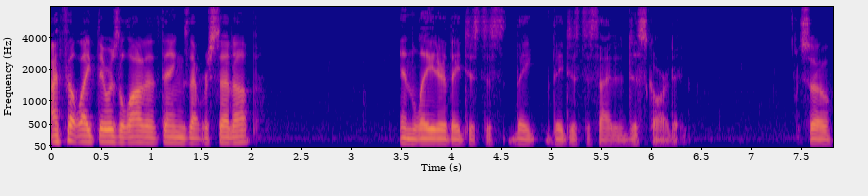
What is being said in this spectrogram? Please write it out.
I felt like there was a lot of things that were set up, and later they just they they just decided to discard it. So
